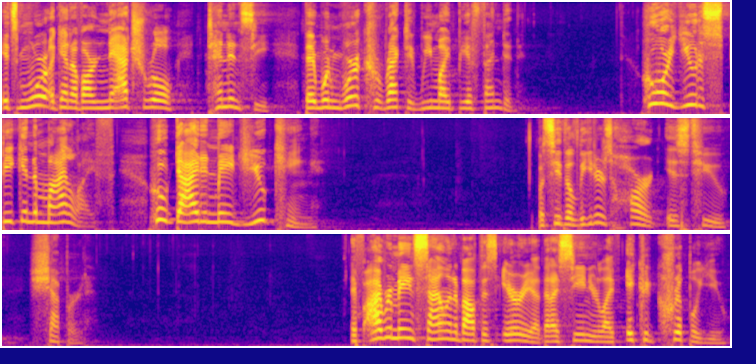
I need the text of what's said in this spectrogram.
it's more, again, of our natural tendency that when we're corrected, we might be offended. Who are you to speak into my life? Who died and made you king? But see, the leader's heart is to shepherd. If I remain silent about this area that I see in your life, it could cripple you.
